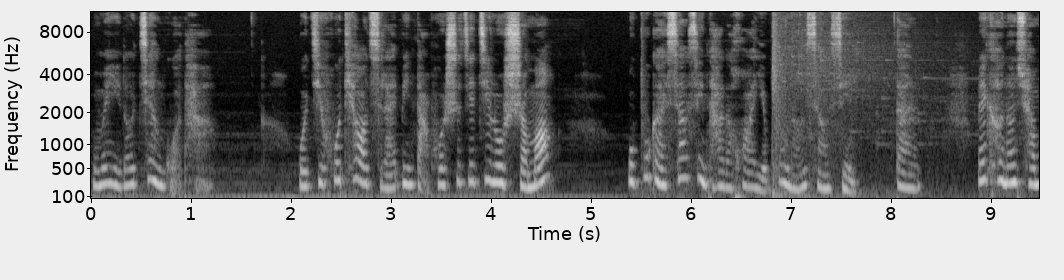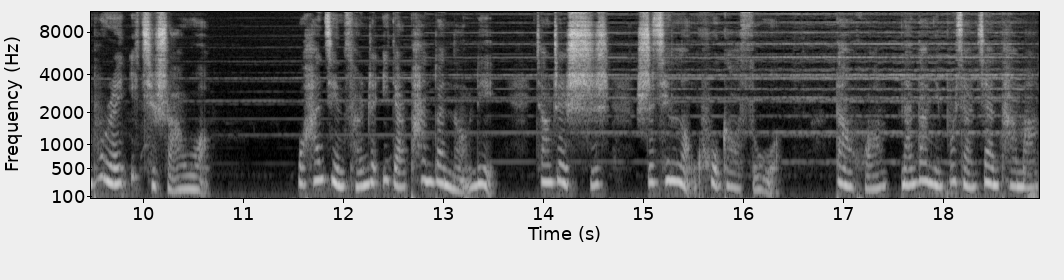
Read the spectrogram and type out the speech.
我们也都见过他。”我几乎跳起来，并打破世界纪录：“什么？我不敢相信他的话，也不能相信，但没可能全部人一起耍我。我还仅存着一点判断能力。”将这实实情冷酷告诉我，蛋黄，难道你不想见他吗？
